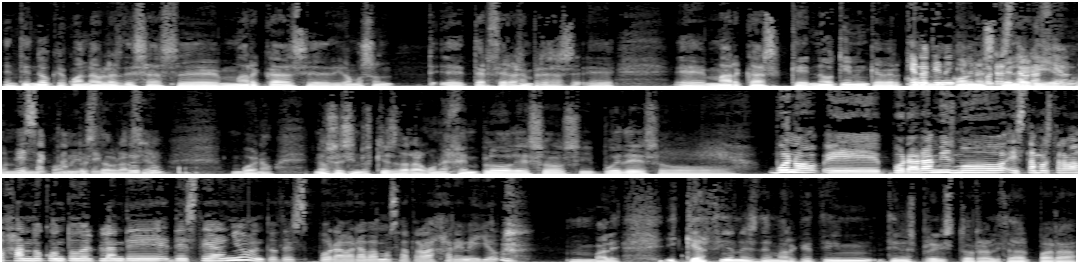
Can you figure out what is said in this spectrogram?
Entiendo que cuando hablas de esas eh, marcas, digamos, son eh, terceras empresas, eh, eh, marcas que no tienen que ver con, con, hostelería, con, restauración. Bueno, no sé si nos quieres dar algún ejemplo de eso, si puedes o. Bueno, por ahora mismo estamos trabajando con todo el plan de este año, entonces por ahora vamos a trabajar en ello. Vale. ¿Y qué acciones de marketing tienes previsto realizar para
